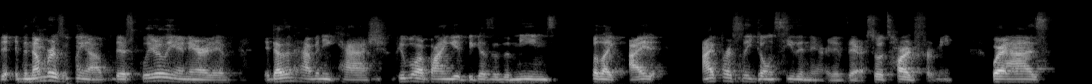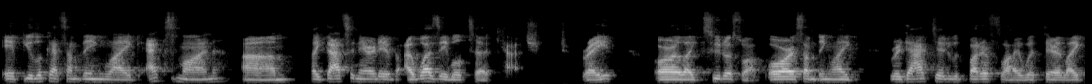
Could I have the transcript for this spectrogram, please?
the, the number is going up there's clearly a narrative it doesn't have any cash. People are buying it because of the memes, but like I I personally don't see the narrative there, so it's hard for me. Whereas if you look at something like Xmon, um, like that's a narrative I was able to catch, right? Or like SudoSwap, or something like redacted with Butterfly with their like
